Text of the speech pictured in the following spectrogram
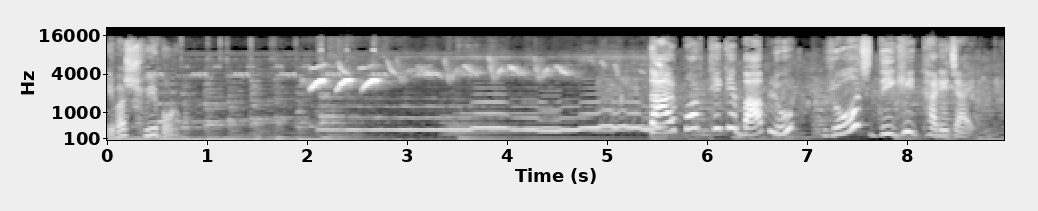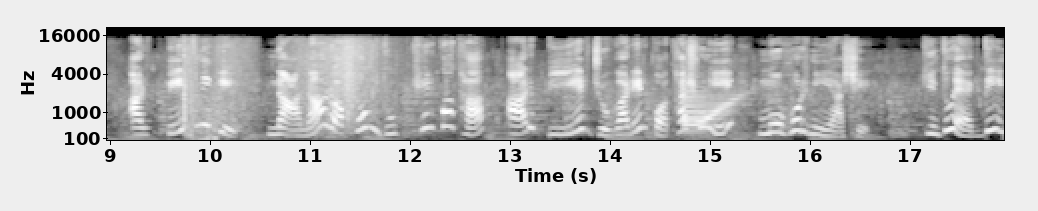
এবার শুয়ে পড়ো। তারপর থেকে বাবলু রোজ দিঘির ধারে যায়। আর পেতনিকে নানা রকম দুঃখের কথা আর বিয়ের জোগাড়ের কথা শুনিয়ে মোহর নিয়ে আসে। কিন্তু একদিন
